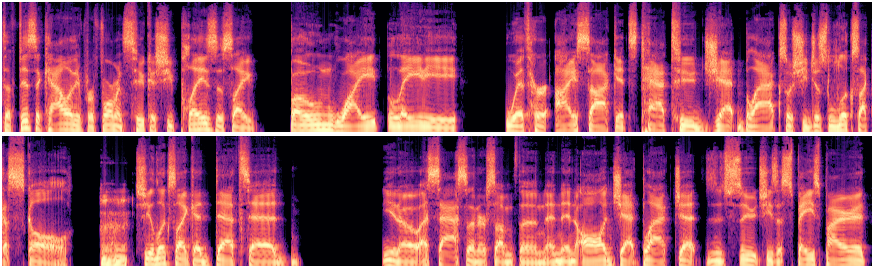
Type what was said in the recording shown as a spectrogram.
the physicality of performance too, because she plays this like bone white lady with her eye sockets tattooed jet black, so she just looks like a skull Mhm. she looks like a death's head you know assassin or something and in all jet black jet suit she's a space pirate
